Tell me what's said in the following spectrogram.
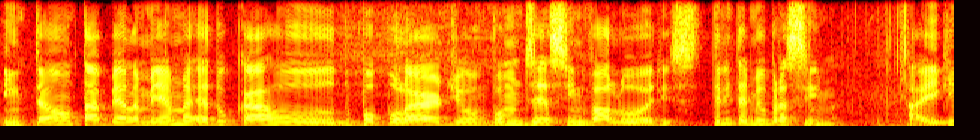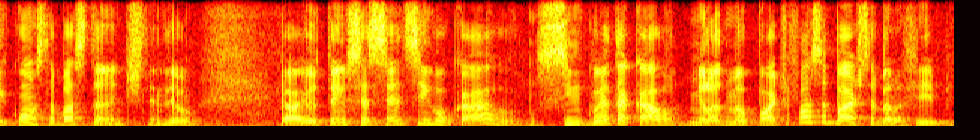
Então, tabela mesmo é do carro do popular de, vamos dizer assim, valores, 30 mil para cima. Aí que consta bastante, entendeu? Eu tenho 65 carros, uns 50 carros do lado do meu pátio, eu faço abaixo da tabela FIP.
